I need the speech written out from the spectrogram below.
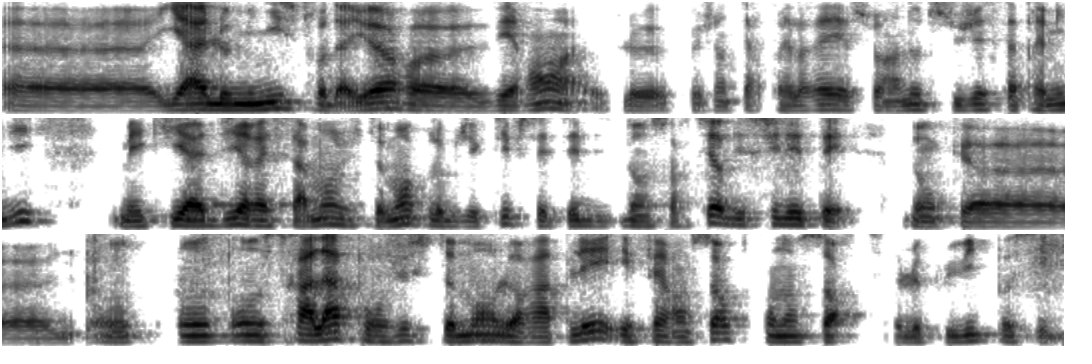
Euh, il y a le ministre d'ailleurs, euh, Véran, que j'interpellerai sur un autre sujet cet après-midi, mais qui a dit récemment justement que l'objectif c'était d'en sortir d'ici l'été. Donc euh, on, sera là pour justement le rappeler et faire en sorte qu'on en sorte le plus vite possible.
